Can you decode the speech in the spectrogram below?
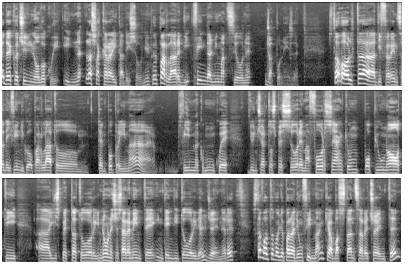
Ed eccoci di nuovo qui in La sacralità dei sogni per parlare di film d'animazione giapponese. Stavolta, a differenza dei film di cui ho parlato tempo prima, film comunque di un certo spessore, ma forse anche un po' più noti agli spettatori, non necessariamente intenditori del genere, stavolta voglio parlare di un film anche abbastanza recente,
